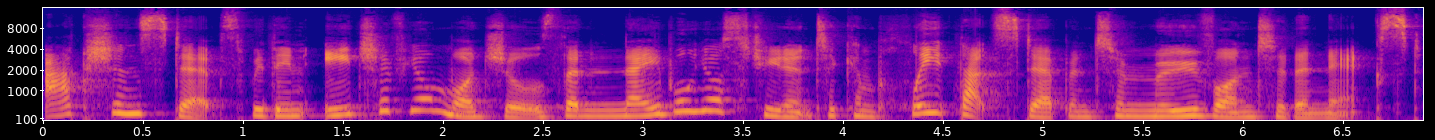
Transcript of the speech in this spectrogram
action steps within each of your modules that enable your student to complete that step and to move on to the next.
